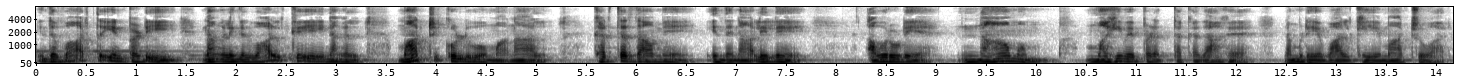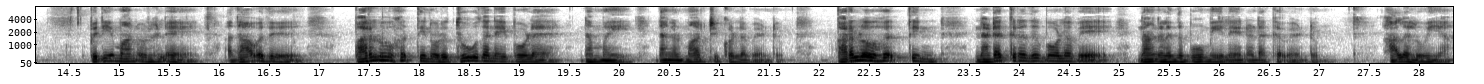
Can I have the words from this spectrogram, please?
இந்த வார்த்தையின்படி நாங்கள் எங்கள் வாழ்க்கையை நாங்கள் மாற்றிக்கொள்ளுவோமானால் கர்த்தர் தாமே இந்த நாளிலே அவருடைய நாமம் மகிமைப்படத்தக்கதாக நம்முடைய வாழ்க்கையை மாற்றுவார். பிரியமானவர்களே அதாவது பரலோகத்தின் ஒரு தூதனை போல நம்மை நாங்கள் மாற்றிக்கொள்ள வேண்டும். பரலோகத்தின் நடக்கிறது போலவே நாங்கள் இந்த பூமியிலே நடக்க வேண்டும். ஹலலூயா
